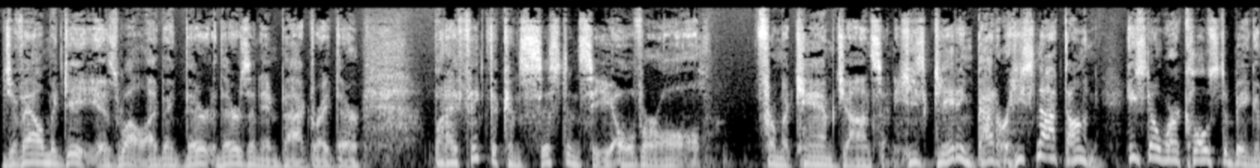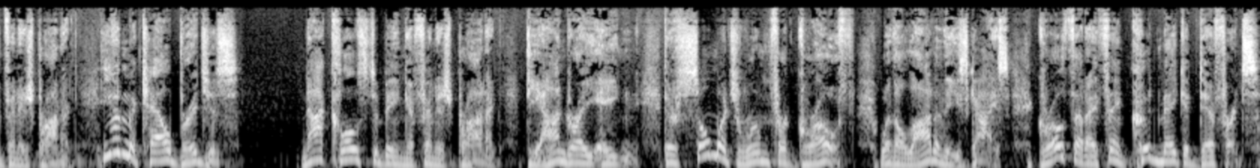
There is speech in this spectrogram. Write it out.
JaVale McGee as well. I think there there's an impact right there. But I think the consistency overall from a Cam Johnson, he's getting better. He's not done. He's nowhere close to being a finished product. Even Mikal Bridges, not close to being a finished product. DeAndre Ayton. There's so much room for growth with a lot of these guys. Growth that I think could make a difference.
